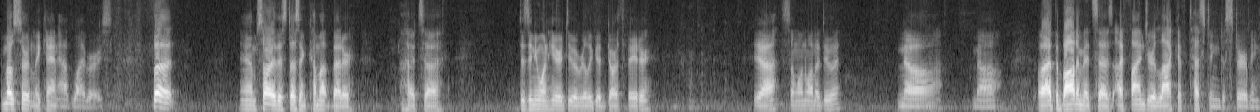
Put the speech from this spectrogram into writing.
It most certainly can have libraries. But, I'm sorry this doesn't come up better, but uh, does anyone here do a really good Darth Vader? Yeah? Someone want to do it? No. No. Well, at the bottom it says, I find your lack of testing disturbing,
